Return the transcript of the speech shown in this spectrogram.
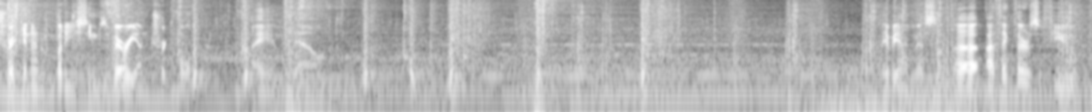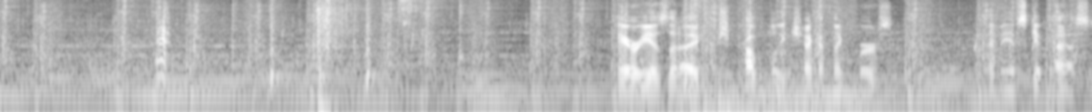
Tricking him, but he seems very untrickable. I am down. Maybe I missed some. Uh, I think there's a few. Eh. Areas that I should probably check, I think, first. I may have skipped past.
